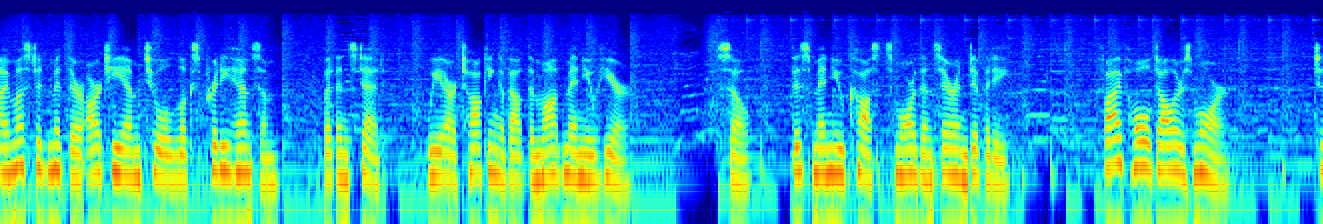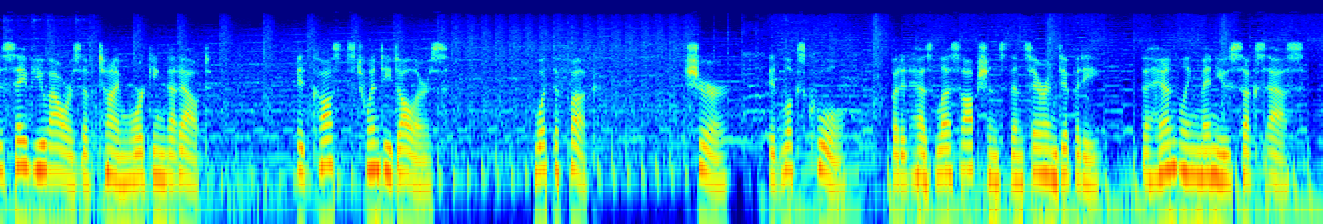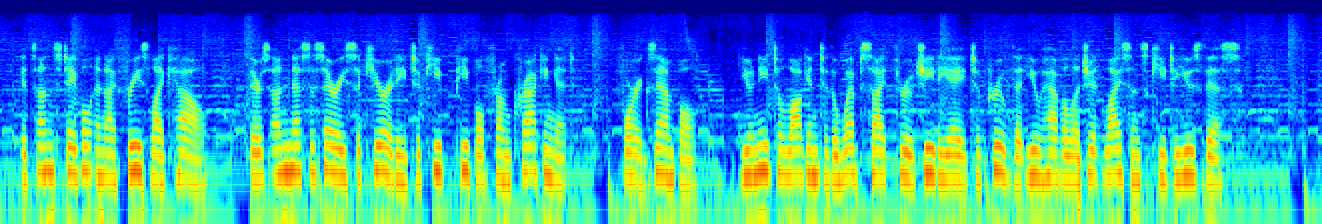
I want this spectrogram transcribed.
I must admit their RTM tool looks pretty handsome, but instead, we are talking about the mod menu here. So, this menu costs more than Serendipity. 5 whole dollars more. To save you hours of time working that out. It costs $20. What the fuck? Sure, it looks cool, but it has less options than Serendipity, the handling menu sucks ass, it's unstable and I freeze like hell, there's unnecessary security to keep people from cracking it, for example, you need to log into the website through GTA to prove that you have a legit license key to use this.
